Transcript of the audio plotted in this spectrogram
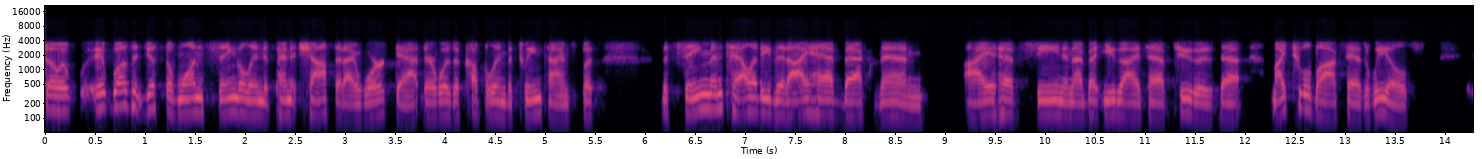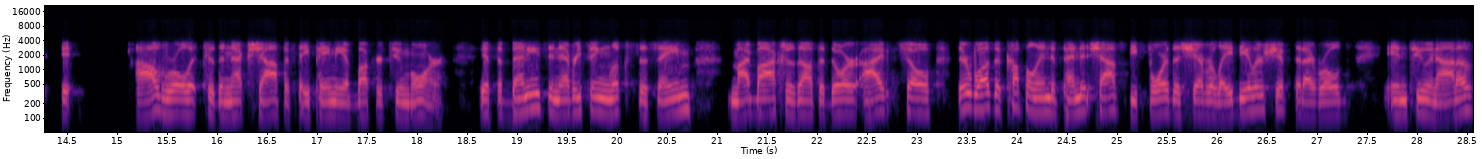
So it, it wasn't just the one single independent shop that I worked at. There was a couple in between times, but the same mentality that I had back then, I have seen, and I bet you guys have too, is that my toolbox has wheels. It, I'll roll it to the next shop if they pay me a buck or two more if the bennies and everything looks the same, my box was out the door. I so there was a couple independent shops before the Chevrolet dealership that I rolled into and out of,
